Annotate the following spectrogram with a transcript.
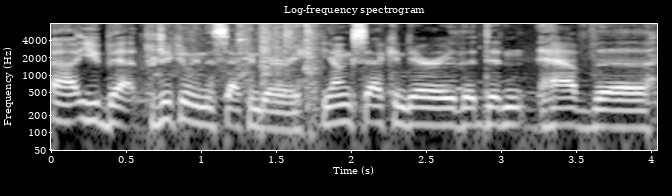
Uh, you bet, particularly in the secondary, young secondary that didn't have the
